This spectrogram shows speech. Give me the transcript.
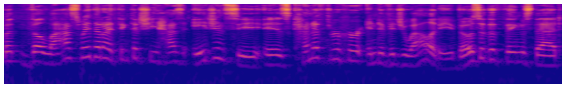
But the last way that I think that she has agency is kind of through her individuality. Those are the things that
